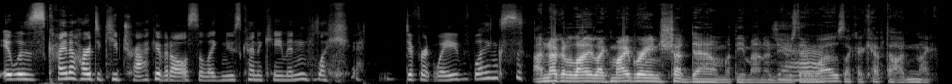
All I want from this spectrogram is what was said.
It was kind of hard to keep track of it all. So like news kind of came in like at different wavelengths. I'm not gonna lie, like my brain shut down with the amount of news there was. Like I kept on like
